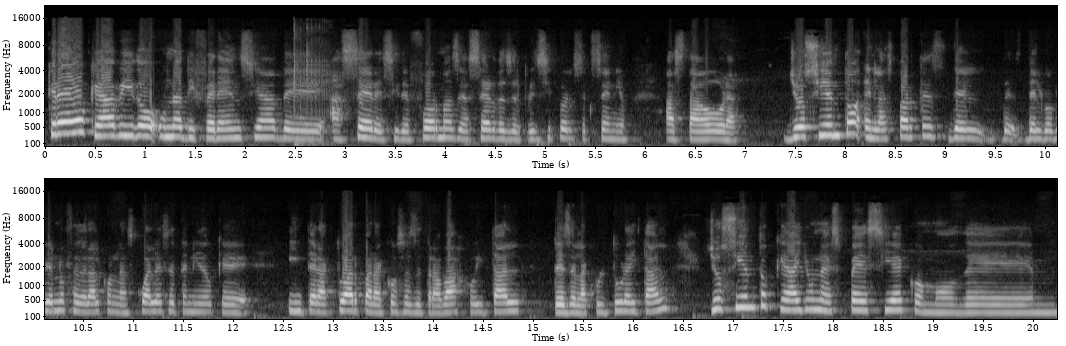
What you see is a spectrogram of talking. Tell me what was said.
Creo que ha habido una diferencia de haceres y de formas de hacer desde el principio del sexenio hasta ahora. Yo siento en las partes del, del gobierno federal con las cuales he tenido que interactuar para cosas de trabajo y tal, desde la cultura y tal, yo siento que hay una especie como de,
